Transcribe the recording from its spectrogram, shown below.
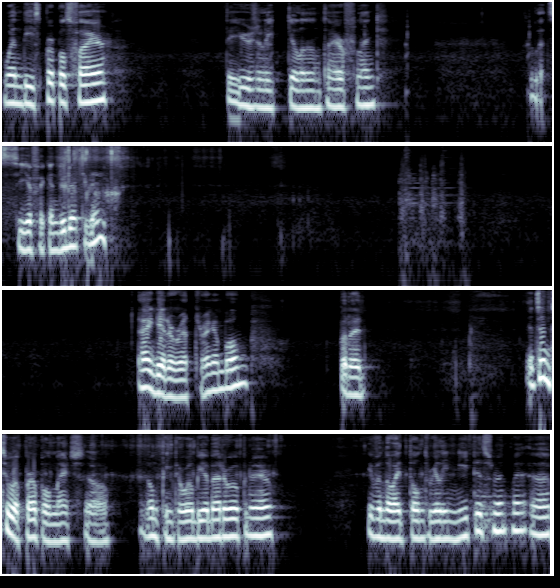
when these purples fire, they usually kill an entire flank. So let's see if I can do that today. I get a red dragon bomb, but I it's into a purple match, so I don't think there will be a better opener. Even though I don't really need this red uh,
